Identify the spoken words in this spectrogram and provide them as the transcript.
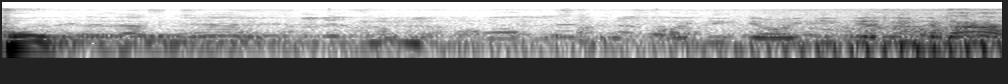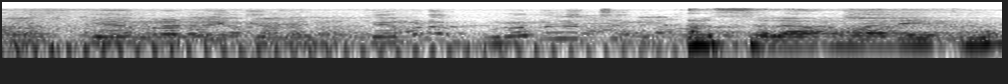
হ্যাঁ। আসসালামু আলাইকুম।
